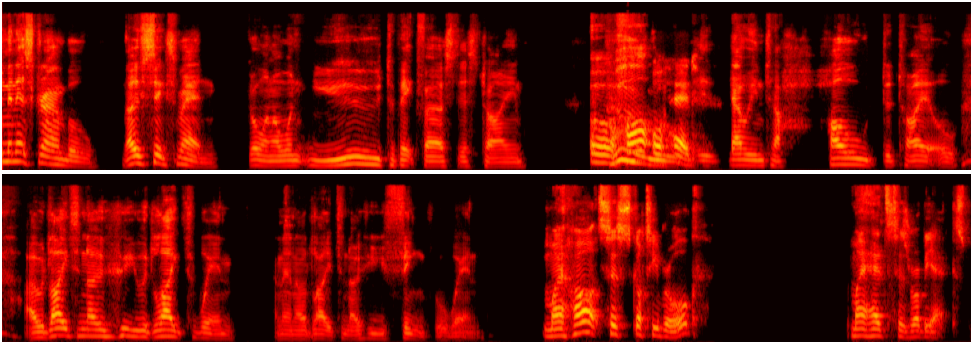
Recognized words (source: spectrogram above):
minute scramble. Those six men. Go on, I want you to pick first this time. Oh, who heart or head? Is going to hold the title. I would like to know who you would like to win, and then I'd like to know who you think will win. My heart says Scotty Rourke. My head says Robbie X.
